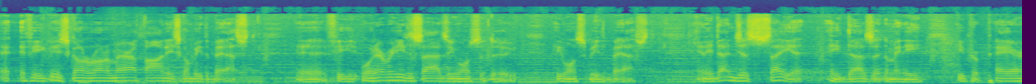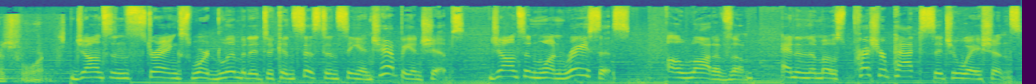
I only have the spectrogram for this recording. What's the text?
if he, he's going to run a marathon, he's going to be the best. If he whatever he decides he wants to do, he wants to be the best. And he doesn't just say it he does it. I mean he he prepares for it. Johnson's strengths weren't limited to consistency and championships. Johnson won races a lot of them and in the most pressure-packed situations.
